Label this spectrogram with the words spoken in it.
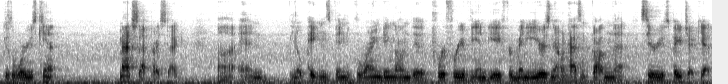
Because the Warriors can't match that price tag. Uh, and you know, Payton's been grinding on the periphery of the NBA for many years now and hasn't gotten that serious paycheck yet.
